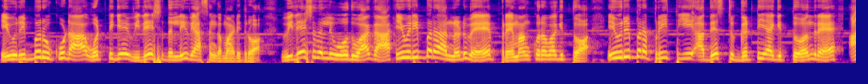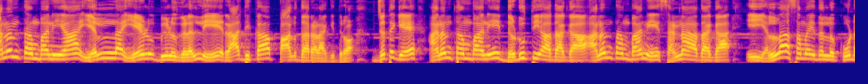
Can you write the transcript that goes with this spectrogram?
ಇವರಿಬ್ಬರು ಕೂಡ ಒಟ್ಟಿಗೆ ವಿದೇಶದಲ್ಲಿ ವ್ಯಾಸಂಗ ಮಾಡಿದ್ರು. ವಿದೇಶದಲ್ಲಿ ಓದುವಾಗ ಇವರಿಬ್ಬರ ನಡುವೆ ಪ್ರೇಮಾಂಕುರವಾಗಿತ್ತು. ಇವರಿಬ್ಬರ ಪ್ರೀತಿ ಅದೆಷ್ಟು ಗಟ್ಟಿಯಾಗಿತ್ತು ಅಂದ್ರೆ ಅನಂತ ಅಂಬಾನಿಯ ಎಲ್ಲ ಏಳು ಬೀಳುಗಳಲ್ಲಿ ರಾಧಿಕಾ ಪಾಲುದಾರಳಾಗಿದ್ರು. ಜೊತೆಗೆ ಅನಂತ ಅಂಬಾನಿ ದಡುತಿ ಆದಾಗ ಅನಂತ ಅಂಬಾನಿ ಸಣ್ಣ ಆದಾಗ ಈ ಎಲ್ಲ ಸಮಯದಲ್ಲೂ ಕೂಡ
